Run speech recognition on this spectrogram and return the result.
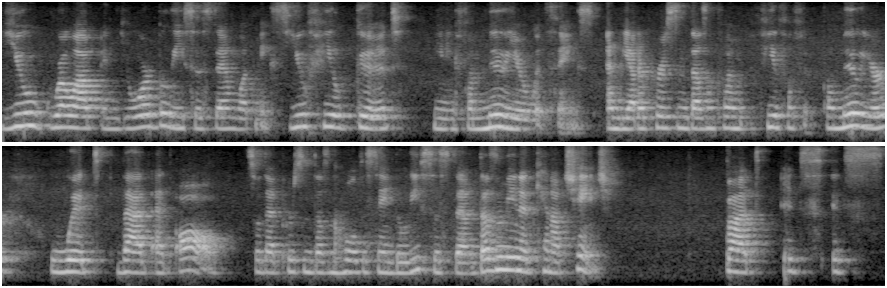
you grow up in your belief system what makes you feel good meaning familiar with things and the other person doesn't feel familiar with that at all. So that person doesn't hold the same belief system doesn't mean it cannot change. But it's it's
